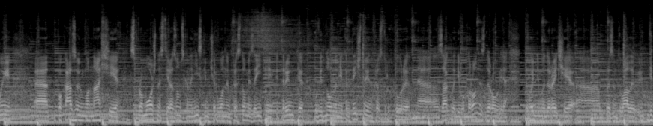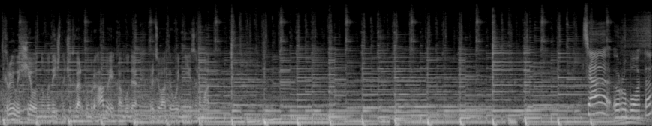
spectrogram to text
Ми е, показуємо наші спроможності разом з канадським Червоним Хрестом і за їхньої підтримки у відновленні критичної інфраструктури закладів охорони здоров'я. Сьогодні ми, до речі, презентували, відкрили ще одну медичну четверту бригаду, яка буде працювати в одній з громад. Ця робота,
